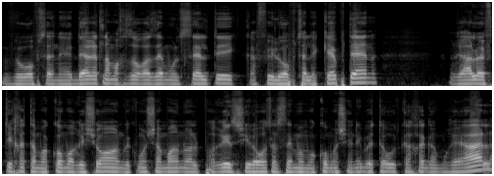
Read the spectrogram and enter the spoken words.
והוא אופציה נהדרת למחזור הזה מול סלטיק, אפילו אופציה לקפטן. ריאל לא הבטיחה את המקום הראשון, וכמו שאמרנו על פריז, שהיא לא רוצה לסיים במקום השני בטעות, ככה גם ריאל.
